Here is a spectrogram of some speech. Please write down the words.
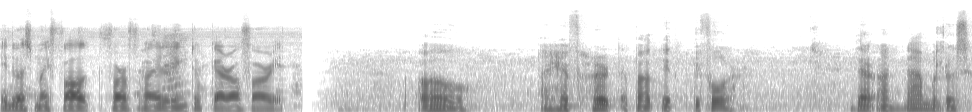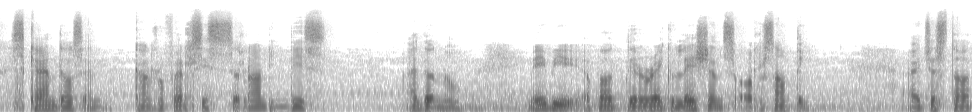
It was my fault for failing to care over it. Oh, I have heard about it before. There are numerous scandals and controversies surrounding this. I don't know, maybe about the regulations or something. I just thought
